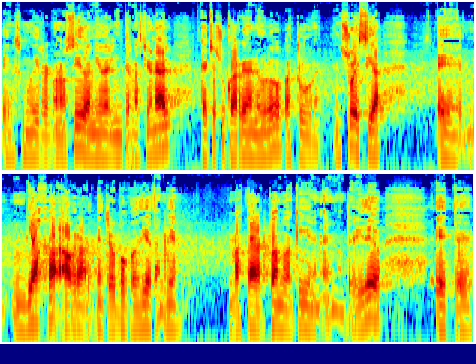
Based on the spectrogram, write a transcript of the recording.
es muy reconocido a nivel internacional, que ha hecho su carrera en Europa, estuvo en Suecia, eh, viaja, ahora dentro de pocos días también va a estar actuando aquí en, Montevideo. Este,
